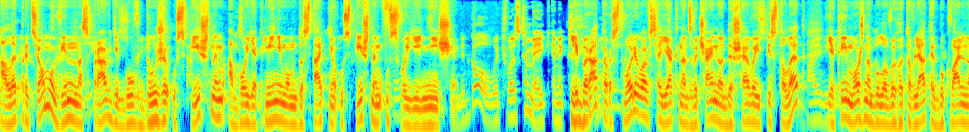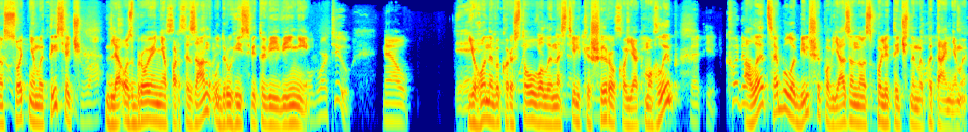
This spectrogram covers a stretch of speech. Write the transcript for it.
Але при цьому він насправді був дуже успішним або як мінімум достатньо успішним у своїй ніші. Лібератор створювався як надзвичайно дешевий пістолет, який можна було виготовляти буквально сотнями тисяч для озброєння партизан у Другій світовій війні. Його не використовували настільки широко, як могли б, але це було більше пов'язано з політичними питаннями.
